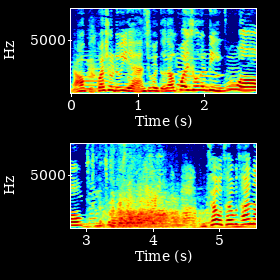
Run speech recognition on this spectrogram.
然后给怪兽留言就会得到怪兽的礼物哦。你猜我猜不猜呢？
